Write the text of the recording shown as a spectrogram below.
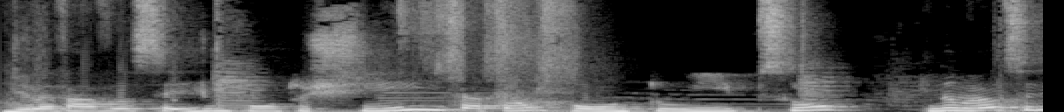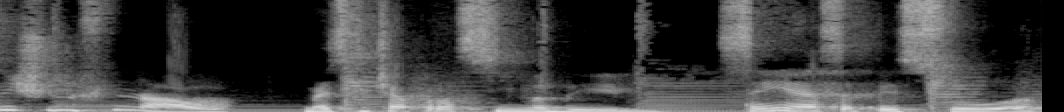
De levar você de um ponto X até um ponto Y, que não é o seu destino final, mas que te aproxima dele. Sem essa pessoa,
